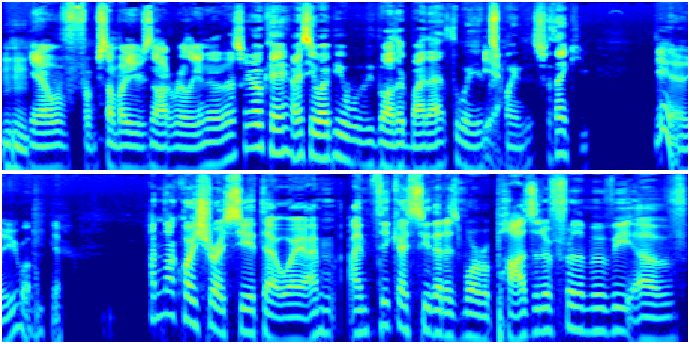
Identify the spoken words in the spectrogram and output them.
Mhm. you know, from somebody who's not really into this, like, okay, I see why people would be bothered by that the way you Yeah. explained it. So thank you. Yeah, you're welcome. Yeah. I'm not quite sure I see it that way. I'm I think I see that as more of a positive for the movie of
